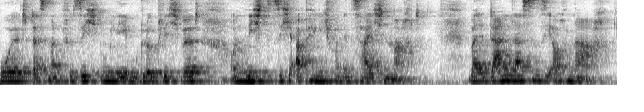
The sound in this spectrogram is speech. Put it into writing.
holt, dass man für sich im Leben glücklich wird und nicht sich abhängig von den Zeichen macht. Weil dann lassen sie auch nach.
